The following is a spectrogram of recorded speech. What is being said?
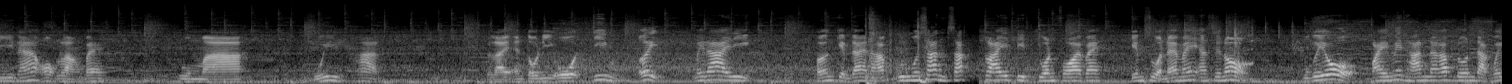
ดีนะออกหลังไปทูมมา อุ้ยพลาดเป็นไรแอนโตนิโอจิ้ม เอ้ย ไม่ได้ดิเขายังเก็บได้นะครับอุนมูสันซัดไกลติดจวนฟอยไป เกมส่วนได้ไหมอาร์เซนอลบุกโยไปไม่ทันนะครับ โดนดักไว้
